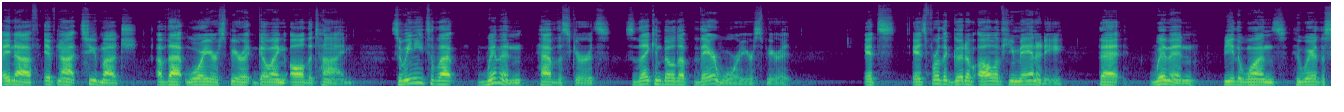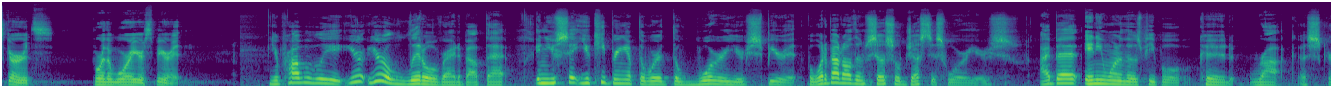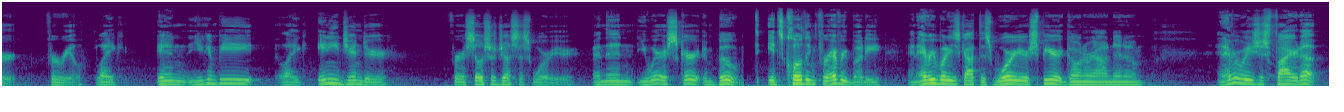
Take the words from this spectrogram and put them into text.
enough, if not too much, of that warrior spirit going all the time. So we need to let women have the skirts so they can build up their warrior spirit. It's it's for the good of all of humanity that women be the ones who wear the skirts for the warrior spirit. You're probably you're you're a little right about that. And you say you keep bringing up the word the warrior spirit. But what about all them social justice warriors? I bet any one of those people could rock a skirt for real. Like and you can be like any gender for a social justice warrior and then you wear a skirt and boom, it's clothing for everybody and everybody's got this warrior spirit going around in them and everybody's just fired up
